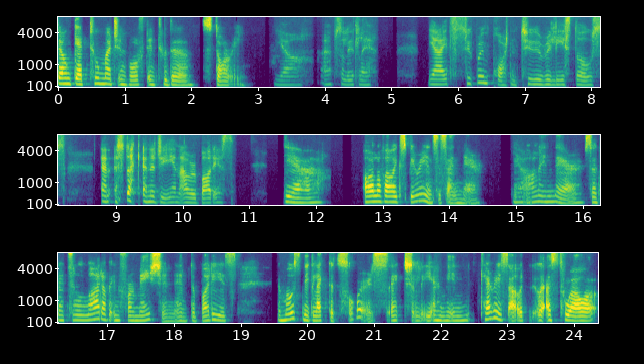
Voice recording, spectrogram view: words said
don't get too much involved into the story. Yeah, absolutely yeah it's super important to release those and stuck energy in our bodies. Yeah. All of our experiences are in there. Yeah. all in there. So that's a lot of information and the body is the most neglected source actually. I mean carries out us through our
